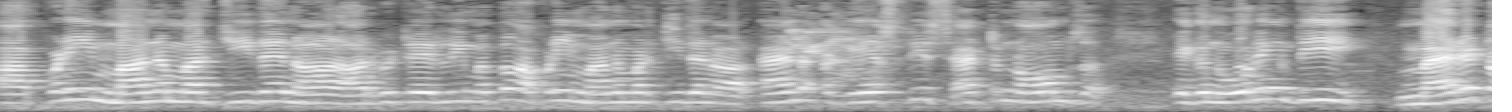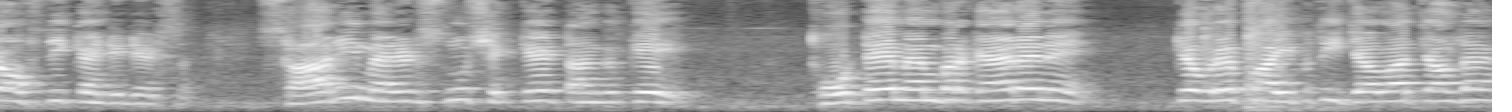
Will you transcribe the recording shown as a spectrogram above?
ਆਪਣੀ ਮਨਮਰਜ਼ੀ ਦੇ ਨਾਲ ਆਰਬਿਟਰੇਟਲੀ ਮਤਲਬ ਆਪਣੀ ਮਨਮਰਜ਼ੀ ਦੇ ਨਾਲ and against the set norms ignoring the merit of the candidates ਸਾਰੀ ਮੈਰਿਟਸ ਨੂੰ ਛਿੱਕੇ ਟੰਗ ਕੇ ਥੋਟੇ ਮੈਂਬਰ ਕਹਿ ਰਹੇ ਨੇ ਕਿ ਉਰੇ ਭਾਈ ਭਤੀਜਾਵਾਦ ਚੱਲਦਾ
